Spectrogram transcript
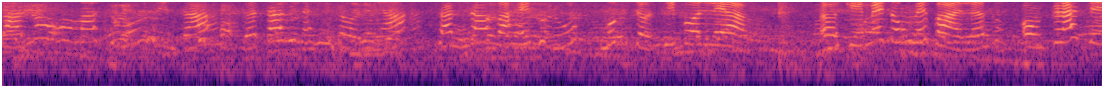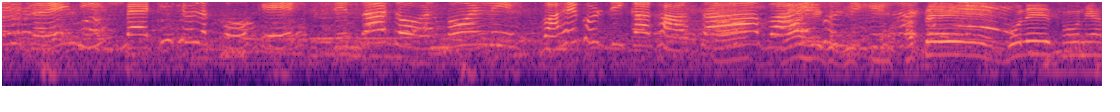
ਕਾਨੋ ਉਹ ਮਾਸੂਮ ਜਿੰਦਾ ਗਤਾ ਵੀ ਨਹੀਂ ਦੋਰੀਆਂ ਸੱਚਾ ਵਾਹਿਗੁਰੂ ਮੁਖ ਚੌਥੀ ਬੋਲਿਆ। ਅ, ਕਿਵੇਂ ਤੁਮੇ ਖਾਲਸਾ ਵਾਹਿਗੁਰੂ ਜੀ ਕੀ ਫਤਿਹ। ਬੋਲੇ ਸੋਨਿਆ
